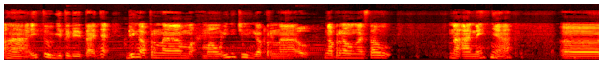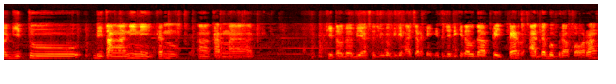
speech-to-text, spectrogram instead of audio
Ah itu gitu ditanya. Dia nggak pernah ma- mau ini cuy. Nggak pernah nggak pernah mau ngasih tahu. Nah anehnya eh gitu ditangani nih. Kan eh, karena kita udah biasa juga bikin acara kayak gitu jadi kita udah prepare ada beberapa orang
